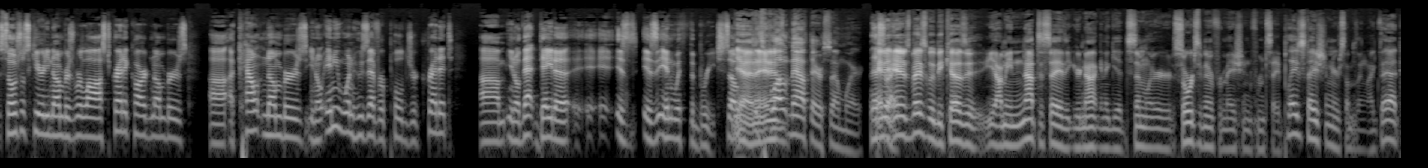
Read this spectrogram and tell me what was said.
social security numbers were lost, credit card numbers, uh, account numbers. You know, anyone who's ever pulled your credit, um, you know, that data i- i- is is in with the breach. So, Yeah, It's and floating out there somewhere. that's and, it- right. and it's basically because it, yeah, I mean, not to say that you're not going to get similar sorts of information from, say, PlayStation or something like that.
